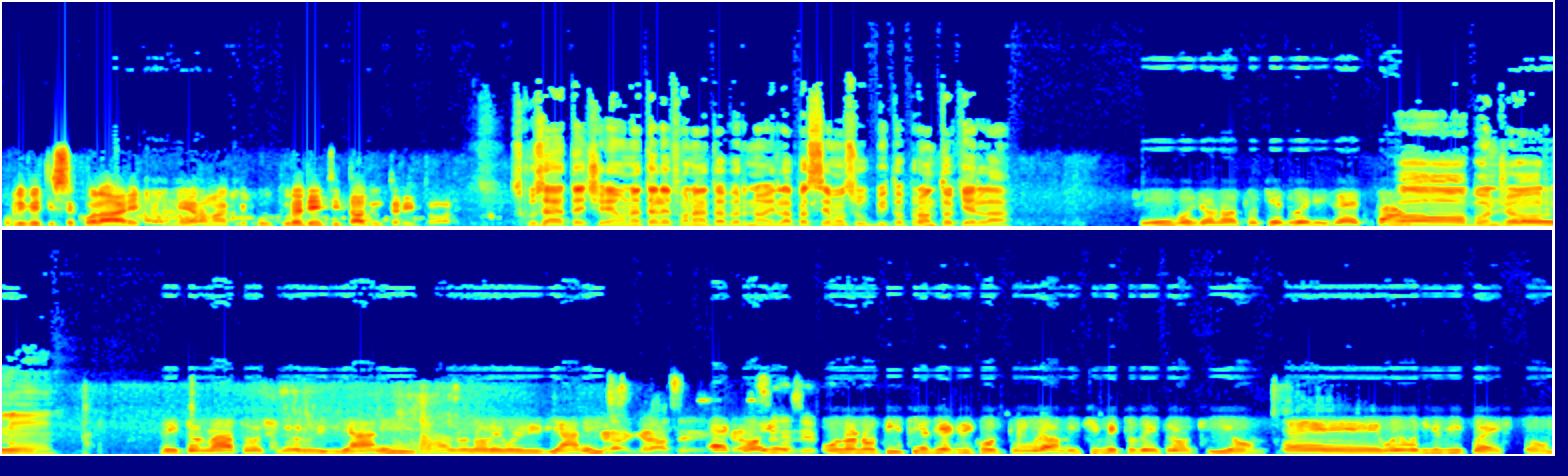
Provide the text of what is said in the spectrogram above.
oliveti secolari che erano anche cultura e identità di un territorio. Scusate, c'è una telefonata per noi, la passiamo subito. Pronto chi è là? Sì, buongiorno a tutti e due, Lisetta. Oh, buongiorno. Eh, ritornato al signor Viviani, all'onorevole Viviani. Gra- grazie. Ecco, grazie, io una notizia di agricoltura, mi ci metto dentro anch'io. Eh, volevo dirvi questo,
